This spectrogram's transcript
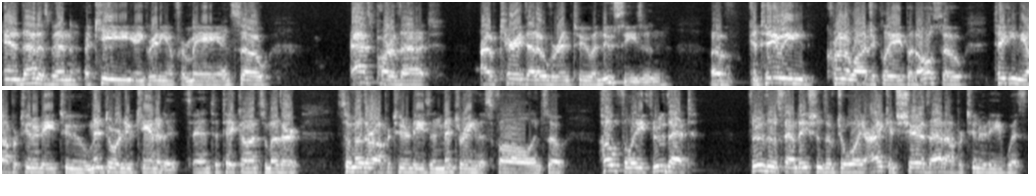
And that has been a key ingredient for me. And so, as part of that, I've carried that over into a new season of continuing chronologically, but also taking the opportunity to mentor new candidates and to take on some other some other opportunities in mentoring this fall. And so hopefully through that through those foundations of joy, I can share that opportunity with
